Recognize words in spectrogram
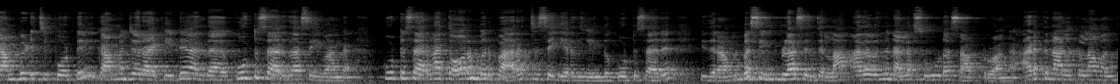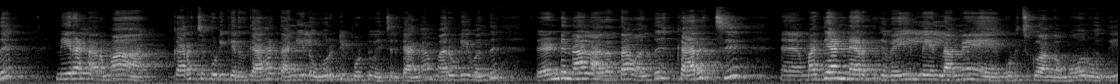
கம்பிடிச்சு போட்டு கம்மஞ்சோறு ஆக்கிட்டு அந்த கூட்டு சாறு தான் செய்வாங்க. கூட்டு சாறுனா பருப்பு அரைச்சி செய்கிறதுங்க இந்த கூட்டு சாறு. இது ரொம்ப சிம்பிளாக செஞ்சிடலாம். அதை வந்து நல்லா சூடாக சாப்பிட்ருவாங்க அடுத்த நாளுக்கெல்லாம் வந்து நீராகாரமாக கரைச்சி குடிக்கிறதுக்காக தண்ணியில் உருட்டி போட்டு வச்சுருக்காங்க. மறுபடியும் வந்து ரெண்டு நாள் அதைத்தான் வந்து கரைச்சி மத்தியான நேரத்துக்கு வெயில் எல்லாமே குடிச்சுக்குவாங்க மோர் ஊற்றி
